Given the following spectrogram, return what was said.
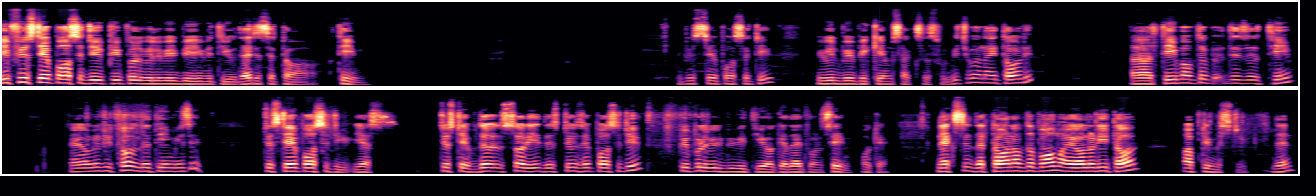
If you stay positive people will be with you. That is a theme. If you stay positive you will be become successful. Which one i told it? Uh, theme of the this is a theme i already told the theme is it? To stay positive yes. To stay the sorry this to stay positive people will be with you. Okay that one same. Okay. Next is the tone of the poem i already told optimistic. Then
